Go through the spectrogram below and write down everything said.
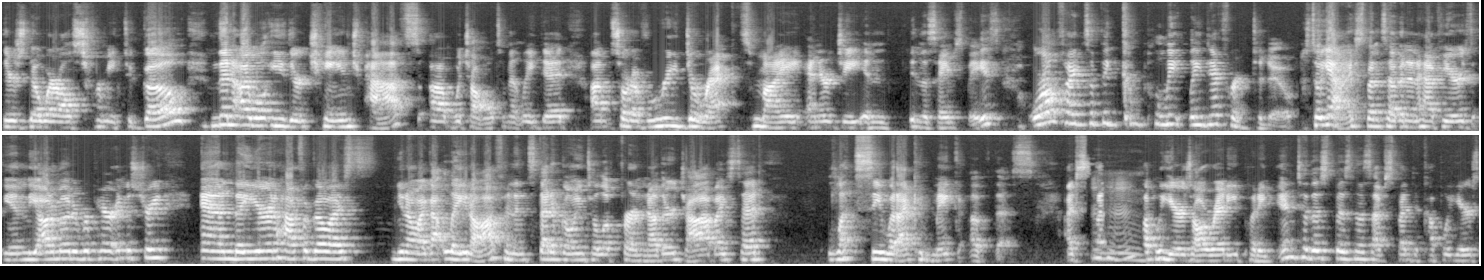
there's nowhere else for me to go, then I will either change paths, uh, which I ultimately did, um, sort of redirect my energy in in the same space, or I'll find something completely different to do. So yeah, I spent seven and a half years in the automotive repair industry, and a year and a half ago, I you know I got laid off, and instead of going to look for another job, I said, let's see what I could make of this. I've spent Mhm. a couple years already putting into this business. I've spent a couple years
